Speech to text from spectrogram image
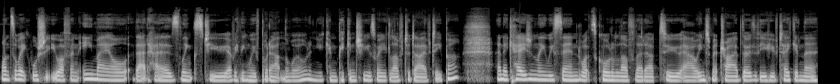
Once a week, we'll shoot you off an email that has links to everything we've put out in the world, and you can pick and choose where you'd love to dive deeper. And occasionally, we send what's called a love letter to our intimate tribe. Those of you who've taken the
